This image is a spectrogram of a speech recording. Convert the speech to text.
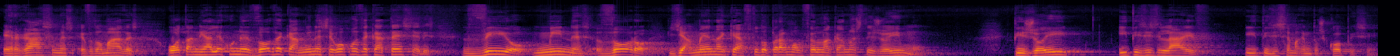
εργάσιμες εβδομάδες. Όταν οι άλλοι έχουν 12 μήνες, εγώ έχω 14. Δύο μήνες δώρο για μένα και αυτό το πράγμα που θέλω να κάνω στη ζωή μου. Τη ζωή ή τη ζεις live ή τη ζεις σε μαγνητοσκόπηση.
